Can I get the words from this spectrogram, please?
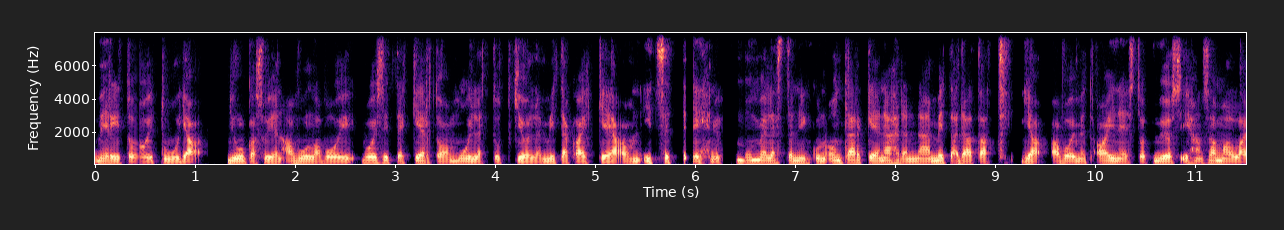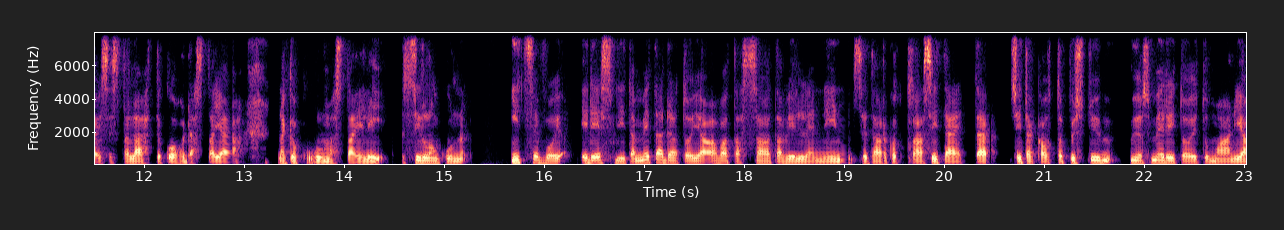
meritoituu ja julkaisujen avulla voi, voi sitten kertoa muille tutkijoille, mitä kaikkea on itse tehnyt. Mun mielestä niin kun on tärkeää nähdä nämä metadatat ja avoimet aineistot myös ihan samanlaisesta lähtökohdasta ja näkökulmasta. Eli silloin kun itse voi edes niitä metadatoja avata saataville, niin se tarkoittaa sitä, että sitä kautta pystyy myös meritoitumaan ja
